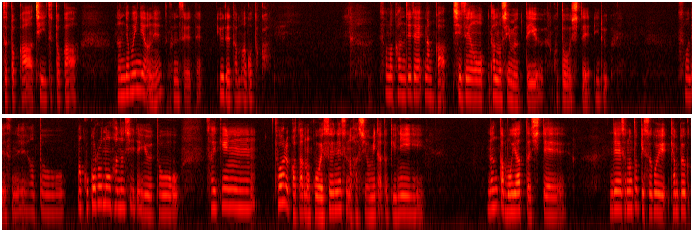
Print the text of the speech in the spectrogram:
ツとかチーズとか何でもいいんだよね燻製って。ゆで卵とか。そんな感じでなんか自然を楽しむっていうことをしている。そうですね。あとまあ、心の話で言うと最近とある方のこう SNS の発信を見た時になんかもやっとしてでその時すごいキャンプ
